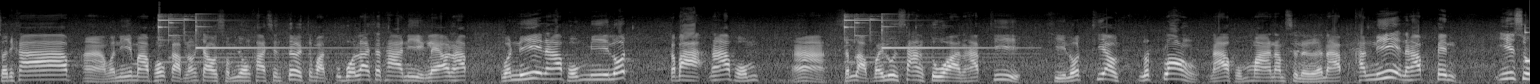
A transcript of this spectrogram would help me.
สวัสดีครับอ่าวันนี้มาพบกับน้องเจ้าสมยงคาร์เซ็นเตอร์จังหวัดอุบลราชธานีอีกแล้วนะครับ วันนี้นะครับผมมีรถกระบะนะครับผมอ่าสำหรับวัยรุ่นสร้างตัวนะครับที่ขี่รถเที่ยวรถปล้องนะครับผมมานำเสนอนะครับคันนี้นะครับเป็น e s u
